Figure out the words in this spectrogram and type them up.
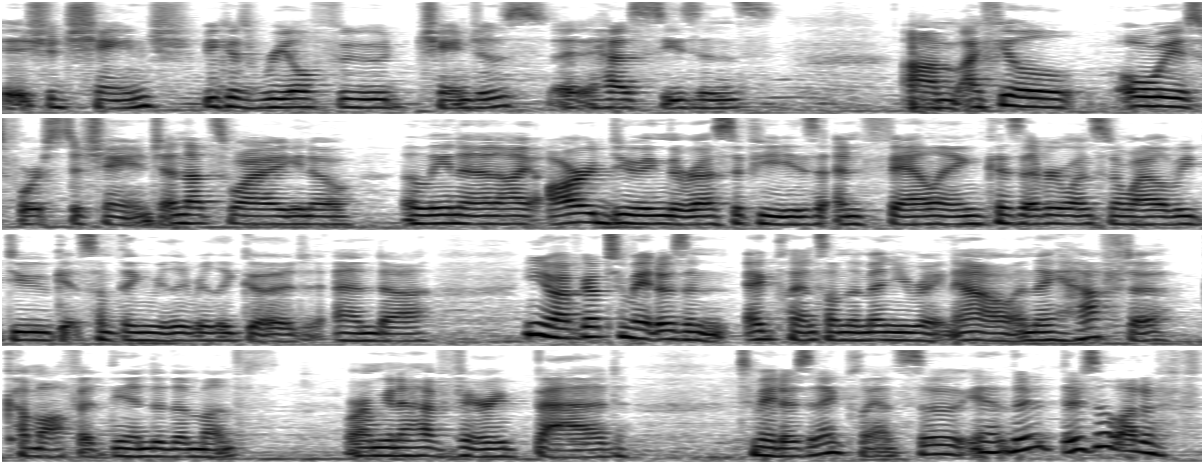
it should change because real food changes. It has seasons. Um, I feel always forced to change, and that's why you know Alina and I are doing the recipes and failing because every once in a while we do get something really really good. And uh, you know I've got tomatoes and eggplants on the menu right now, and they have to come off at the end of the month, or I'm going to have very bad tomatoes and eggplants. So yeah, there, there's a lot of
